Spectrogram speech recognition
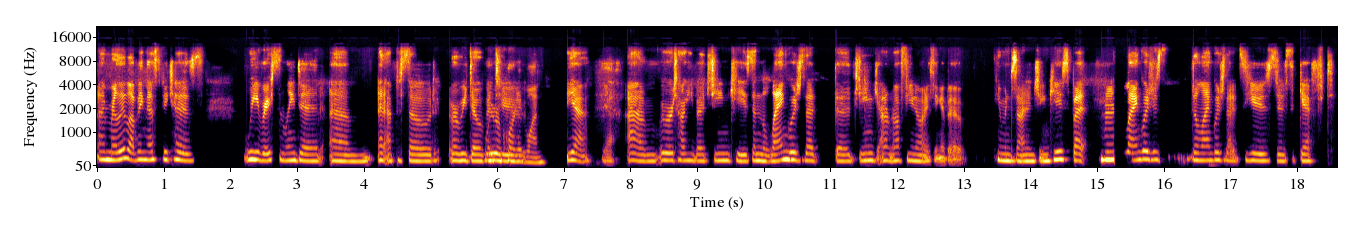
I'm really loving this because we recently did um, an episode where we dove We into recorded one. Yeah. Yeah. Um, we were talking about gene keys and the language that the gene, I don't know if you know anything about human design and gene keys, but Mhm. language is the language that's used is gift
